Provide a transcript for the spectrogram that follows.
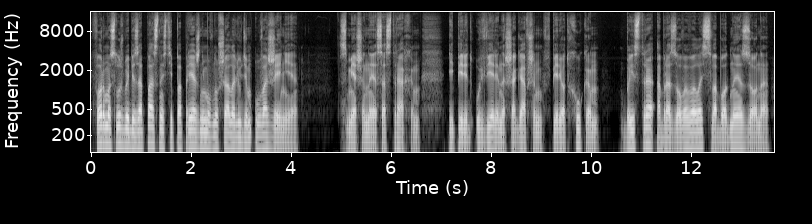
форма службы безопасности по-прежнему внушала людям уважение, смешанное со страхом, и перед уверенно шагавшим вперед хуком быстро образовывалась свободная зона —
